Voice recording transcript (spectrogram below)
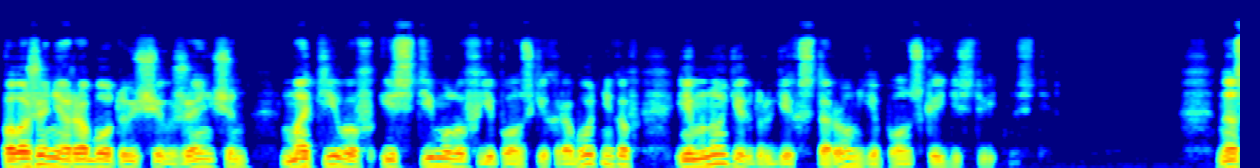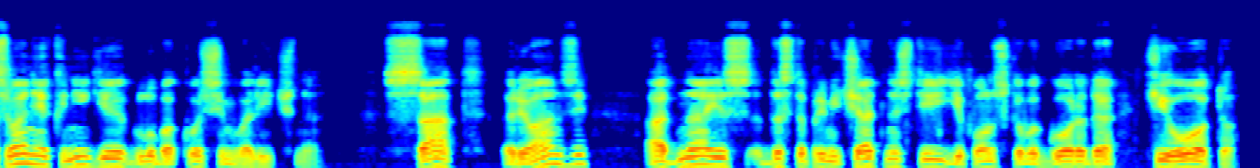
положения работающих женщин, мотивов и стимулов японских работников и многих других сторон японской действительности. Название книги глубоко символично – Сад Рюанзи – одна из достопримечательностей японского города Киото.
